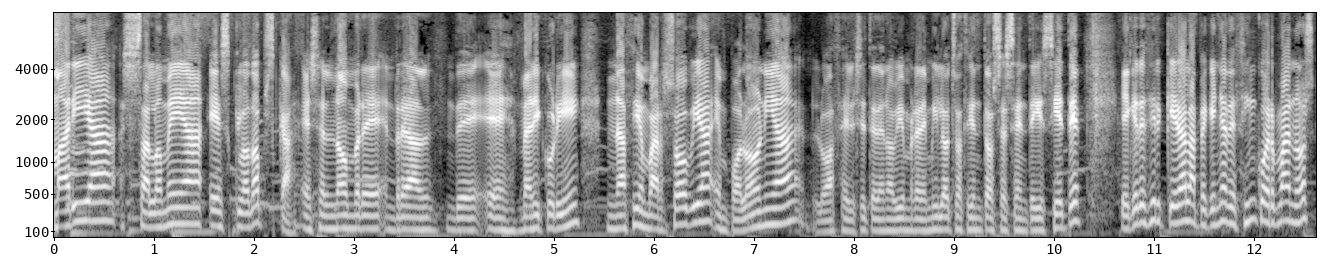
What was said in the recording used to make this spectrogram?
María Salomea Sklodowska es el nombre real de eh, Marie Curie. Nació en Varsovia, en Polonia, lo hace el 7 de noviembre de 1867. Y hay que decir que era la pequeña de cinco hermanos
